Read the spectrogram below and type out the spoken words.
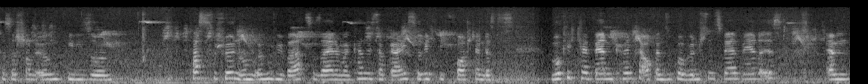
das ist schon irgendwie so fast zu schön, um irgendwie wahr zu sein und man kann sich doch gar nicht so richtig vorstellen, dass es Wirklichkeit werden könnte, auch wenn super wünschenswert wäre, ist. Ähm,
